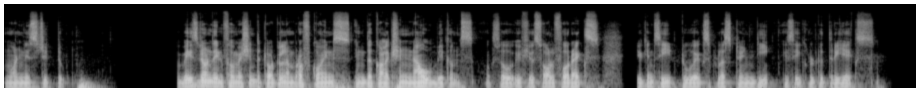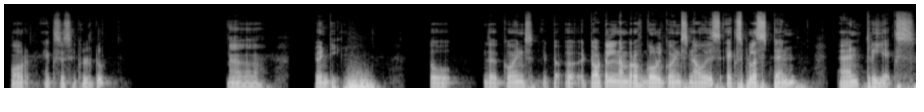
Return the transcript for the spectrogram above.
1 is to 2 based on the information the total number of coins in the collection now becomes. So if you solve for x you can see 2x plus 20 is equal to 3x or x is equal to uh, 20 so the coins uh, total number of gold coins now is x plus 10 and 3x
